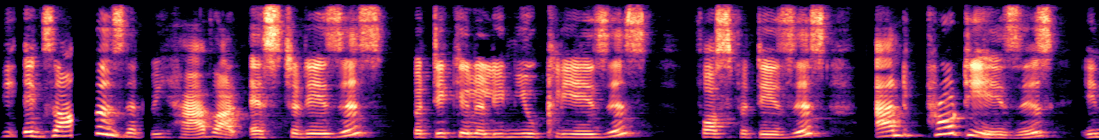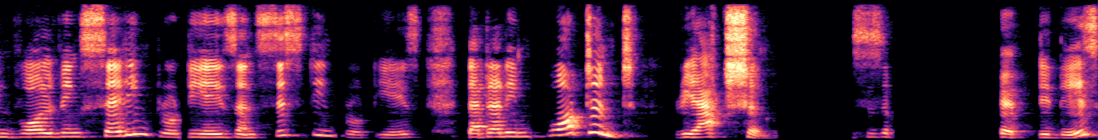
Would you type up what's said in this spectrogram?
The examples that we have are esterases, particularly nucleases, phosphatases, and proteases involving serine protease and cysteine protease that are important reaction. This is a peptidase,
